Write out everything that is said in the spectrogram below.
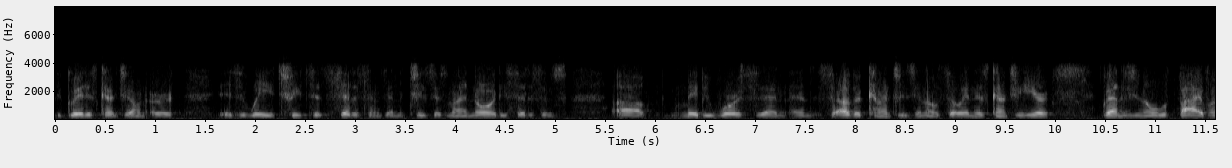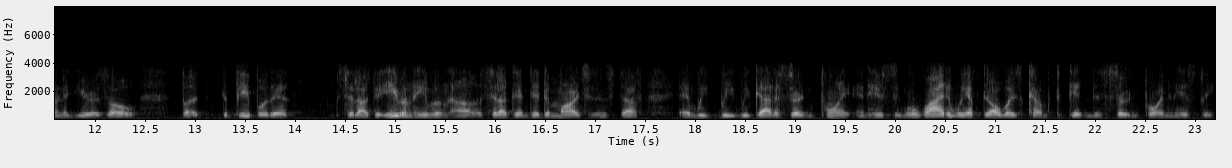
the greatest country on earth is the way it treats its citizens and it treats its minority citizens uh, maybe worse than in other countries. You know, so in this country here, granted, you know, we're 500 years old, but the people that sit out there, even even uh, sit out there and did the marches and stuff, and we, we we got a certain point in history. Well, why do we have to always come to getting this certain point in history?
